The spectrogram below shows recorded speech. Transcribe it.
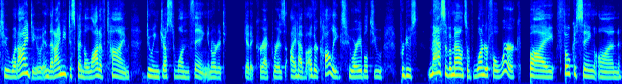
to what i do in that i need to spend a lot of time doing just one thing in order to get it correct whereas i have other colleagues who are able to produce massive amounts of wonderful work by focusing on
